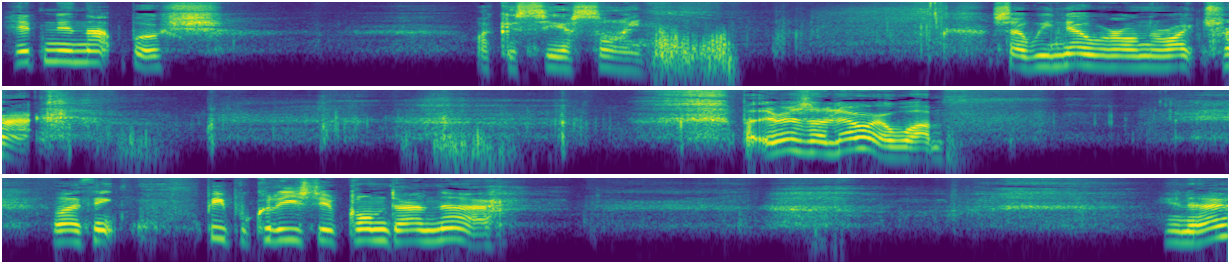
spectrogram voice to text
hidden in that bush, I could see a sign. So we know we're on the right track. But there is a lower one. And I think people could easily have gone down there. You know?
